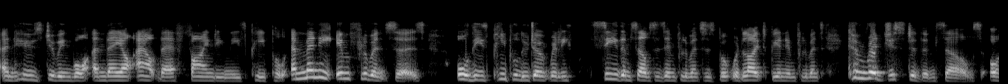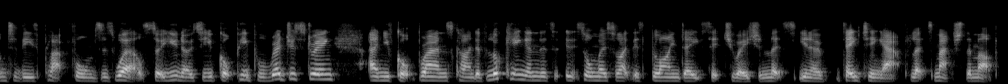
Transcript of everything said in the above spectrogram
and who's doing what and they are out there finding these people. And many influencers or these people who don't really see themselves as influencers but would like to be an influence can register themselves onto these platforms as well. So you know so you've got people registering and you've got brands kind of looking and it's almost like this blind date situation. Let's you know dating app let's match them up.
